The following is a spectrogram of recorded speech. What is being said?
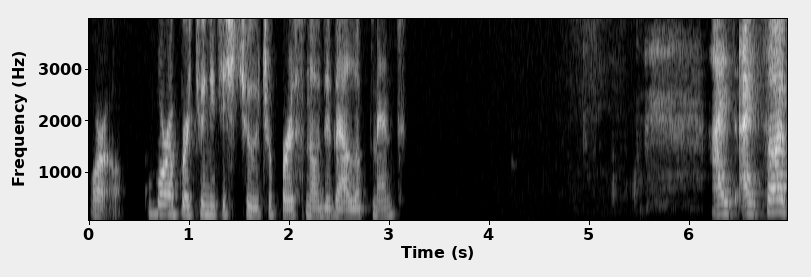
or more opportunities to to personal development. I, I saw a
